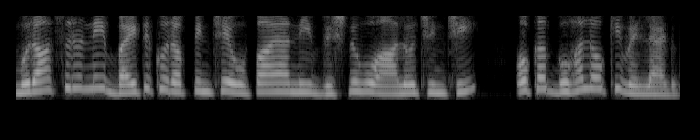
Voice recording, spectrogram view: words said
మురాసురుణ్ణి బయటకు రప్పించే ఉపాయాన్ని విష్ణువు ఆలోచించి ఒక గుహలోకి వెళ్ళాడు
